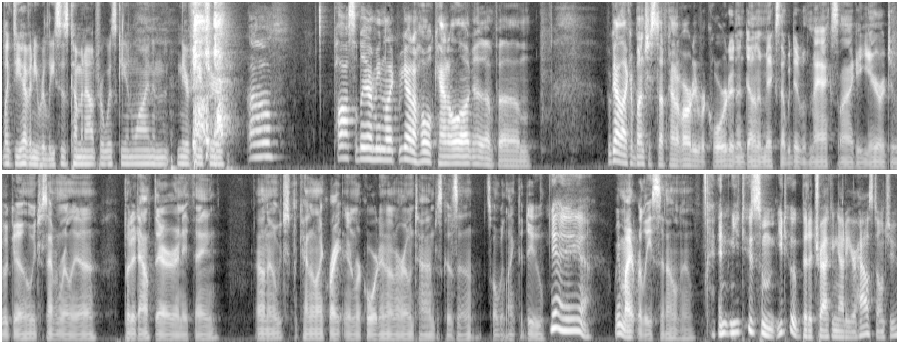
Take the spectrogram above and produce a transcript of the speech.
like do you have any releases coming out for whiskey and wine in the near future? Um, possibly. I mean, like we got a whole catalog of um, we got like a bunch of stuff kind of already recorded and done and mixed that we did with Max like a year or two ago. We just haven't really uh put it out there or anything. I don't know. We just kind of like writing and recording on our own time just because uh, it's what we like to do. yeah, yeah, yeah. We might release it. I don't know. And you do some you do a bit of tracking out of your house, don't you?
